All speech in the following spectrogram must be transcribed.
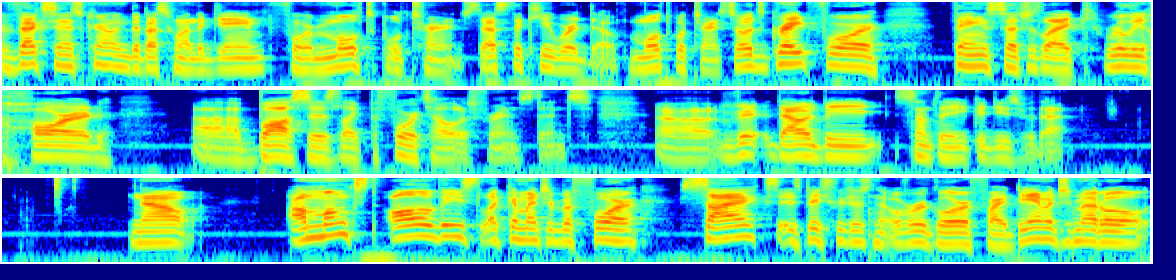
Vexen is currently the best one in the game for multiple turns. That's the key word though, multiple turns. So it's great for things such as like really hard uh, bosses like the foretellers, for instance. Uh, that would be something you could use for that. Now, amongst all of these, like I mentioned before, Saïx is basically just an over glorified damage metal.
